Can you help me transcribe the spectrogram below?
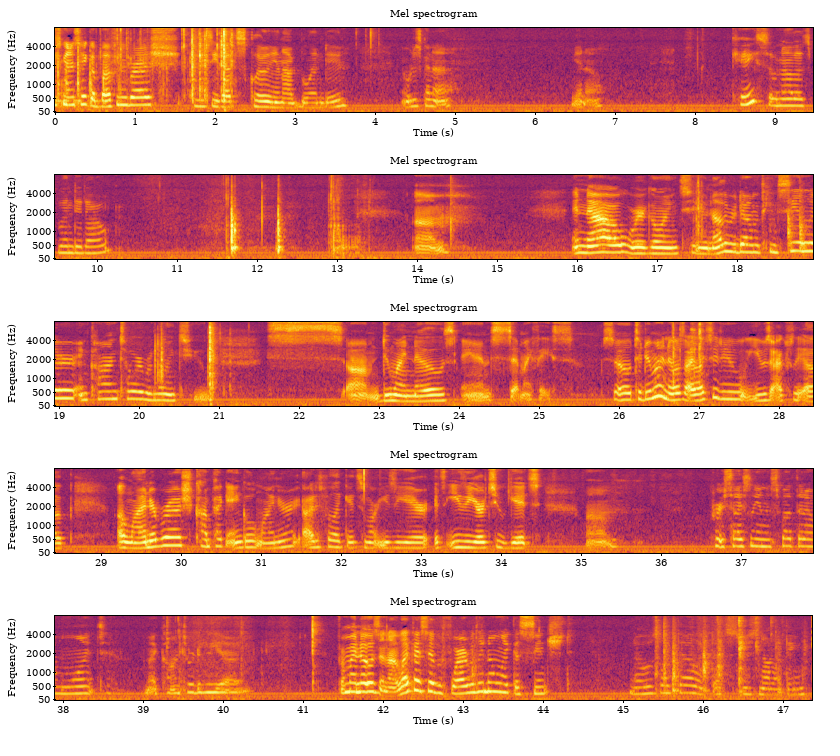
We're just going to take a buffing brush. Because you see that's clearly not blended. And we're just going to, you know. Okay, so now that's blended out. Um, and now we're going to, now that we're done with concealer and contour, we're going to um, do my nose and set my face. So to do my nose, I like to do use actually a a liner brush, compact angle liner. I just feel like it's more easier. It's easier to get um, precisely in the spot that I want my contour to be at. For my nose, and I, like I said before, I really don't like a cinched nose like that. Like that's just not my thing.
